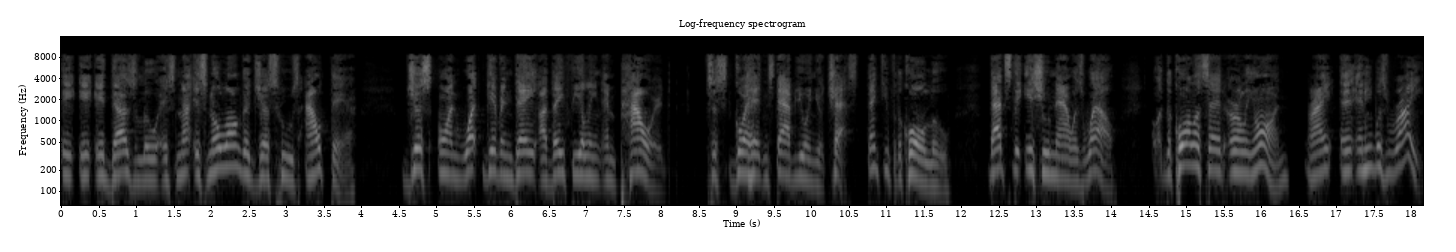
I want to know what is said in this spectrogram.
It, it, it does, Lou. It's not. It's no longer just who's out there. Just on what given day are they feeling empowered to go ahead and stab you in your chest? Thank you for the call, Lou. That's the issue now as well. The caller said early on, right, and, and he was right.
